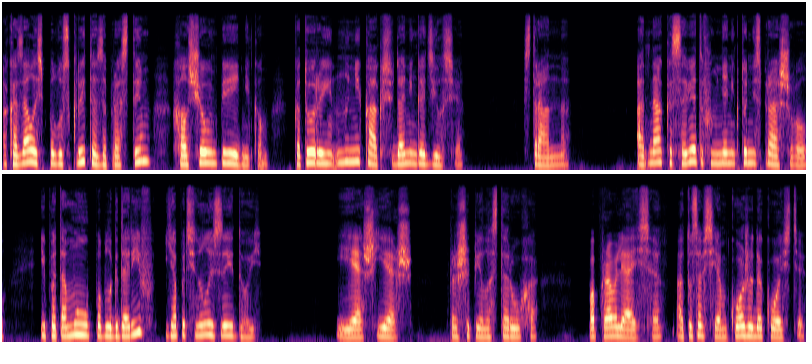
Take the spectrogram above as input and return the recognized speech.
оказалось полускрыто за простым холщовым передником, который ну никак сюда не годился. Странно. Однако советов у меня никто не спрашивал, и потому, поблагодарив, я потянулась за едой. «Ешь, ешь», — прошипела старуха. «Поправляйся, а то совсем кожа до кости.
